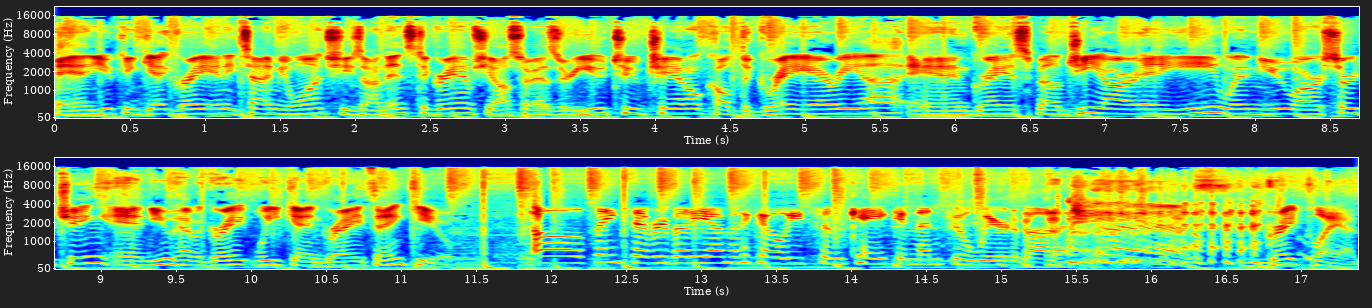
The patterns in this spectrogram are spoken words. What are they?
And you can get Grae anytime you want. She's on Instagram. She also has her YouTube channel called The Gray Area. And Grae is spelled G R A E when you are searching. And you have a great weekend, Grae. Thank you. Oh, thanks, everybody. I'm going to go eat some cake and then feel weird about it. Great plan.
